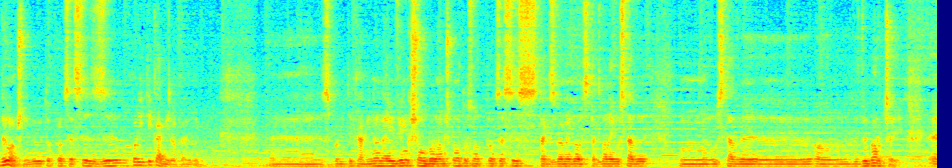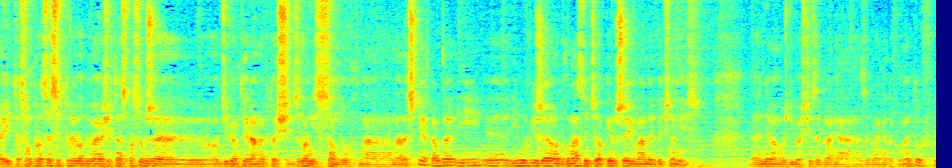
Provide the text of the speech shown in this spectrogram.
wyłącznie. Były to procesy z politykami lokalnymi. Z politykami. No, największą bolączką to są procesy z tak, zwanego, z tak zwanej ustawy, mm, ustawy e, wyborczej. E, I to są procesy, które odbywają się w ten sposób, że e, o 9 rano ktoś dzwoni z sądu na, na Lesznie, prawda, i, i mówi, że o 12 czy o 1 mamy być na miejscu. Nie ma możliwości zebrania, zebrania dokumentów,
